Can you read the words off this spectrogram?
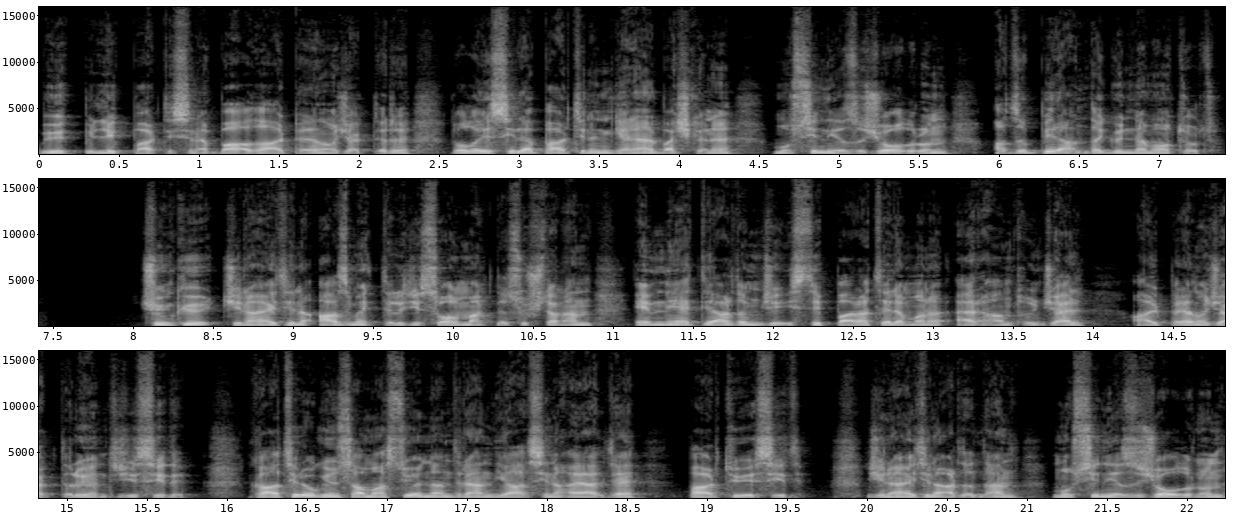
Büyük Birlik Partisi'ne bağlı Alperen Ocakları, dolayısıyla partinin genel başkanı Muhsin Yazıcıoğlu'nun adı bir anda gündeme oturdu. Çünkü cinayetini azmettiricisi olmakla suçlanan Emniyet Yardımcı İstihbarat Elemanı Erhan Tuncel, Alperen Ocakları yöneticisiydi. Katil o gün Samast'ı yönlendiren Yasin Hayal de parti üyesiydi. Cinayetin ardından Muhsin Yazıcıoğlu'nun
